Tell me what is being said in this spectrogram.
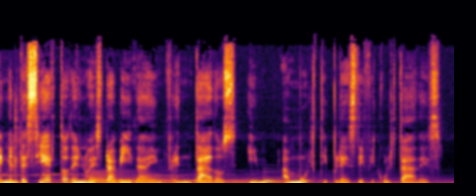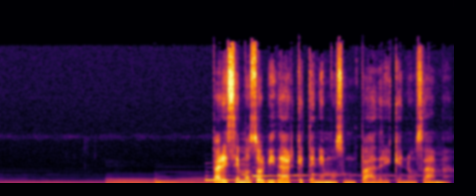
En el desierto de nuestra vida enfrentados a múltiples dificultades. Parecemos olvidar que tenemos un Padre que nos ama,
